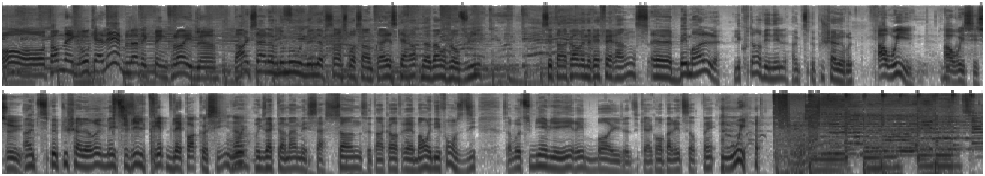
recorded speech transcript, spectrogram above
Oh, on tombe d'un gros calibre, là, avec Pink Floyd, là. Dark Side of the Moon, 1973, 49 ans aujourd'hui. C'est encore une référence. Euh, bémol, l'écouter en vinyle, un petit peu plus chaleureux. Ah oui. Ah oui, c'est sûr. Un petit peu plus chaleureux, mais... Tu vis le trip de l'époque aussi, non? Oui, exactement, mais ça sonne, c'est encore très bon. Et des fois, on se dit, ça va-tu bien vieillir? Et boy, je dis qu'à comparer de certains, oui.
